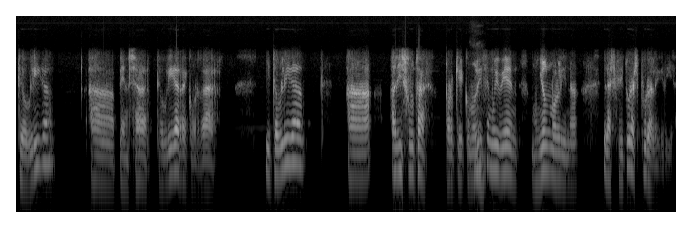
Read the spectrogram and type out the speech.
te obliga a pensar, te obliga a recordar y te obliga a, a disfrutar, porque como Mm. dice muy bien Muñoz Molina, la escritura es pura alegría.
